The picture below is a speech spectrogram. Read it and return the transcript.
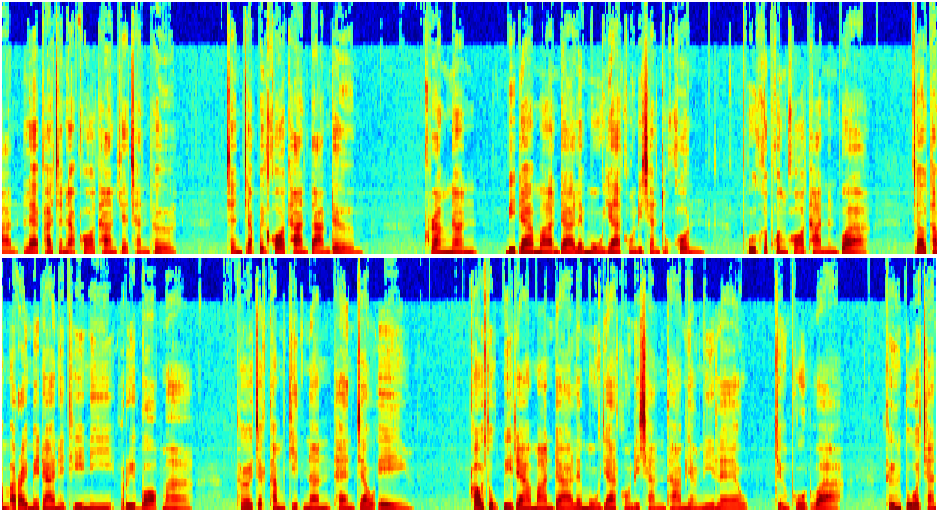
านและภาชนะขอทานแก่ฉันเถิด ฉันจักไปขอทานตามเดิม ครั้งนั้นบิดามารดาและหมู่ญาติของดิฉันทุกคน พูดกับคนขอทานนั้นว่า เจ้าทำอะไรไม่ได้ในที่นี้รีบบอกมา เธอจะทำกิจนั้นแทนเจ้าเอง เขาถูกบิดามารดาและหมู่ญาติของดิฉันถามอย่างนี้แล้ว จึงพูดว่า ถึงตัวฉัน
